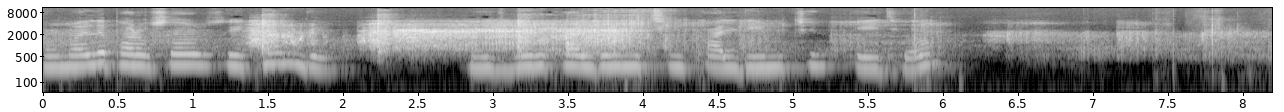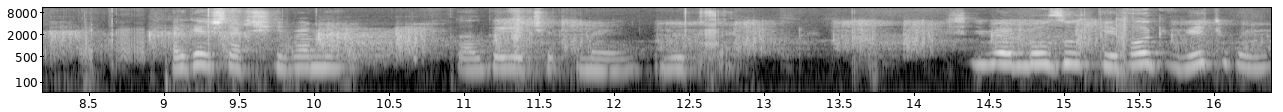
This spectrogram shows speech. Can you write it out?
Normalde Parasaurus eğitmem de. Mecburi kaldığım için kaldığım için eğitiyorum. Arkadaşlar şivemle dalga geçirmeyin lütfen. Şivem bozuk diye dalga geçmeyin.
